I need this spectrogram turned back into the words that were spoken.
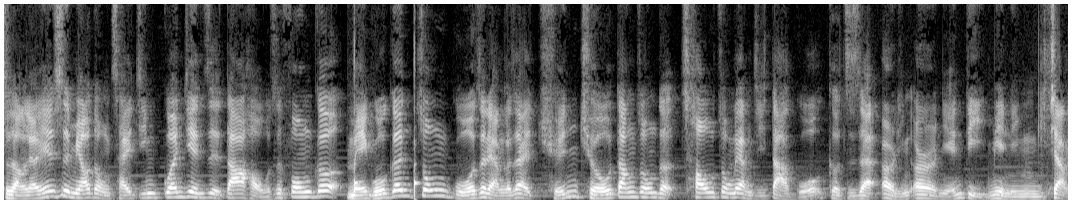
市场聊天室秒懂财经关键字，大家好，我是峰哥。美国跟中国这两个在全球当中的超重量级大国，各自在二零二二年底面临一项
